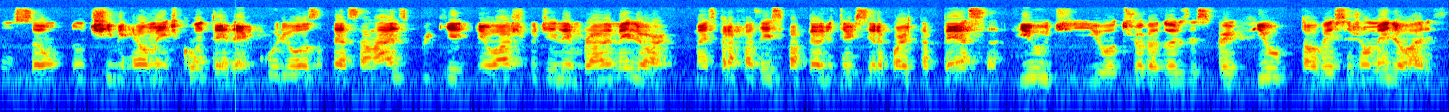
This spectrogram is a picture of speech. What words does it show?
função num time realmente contender. É curioso ter essa análise porque eu acho que o Jalen Brown é melhor. Mas para fazer esse papel de terceira, quarta peça, Hield e outros jogadores desse perfil talvez sejam melhores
